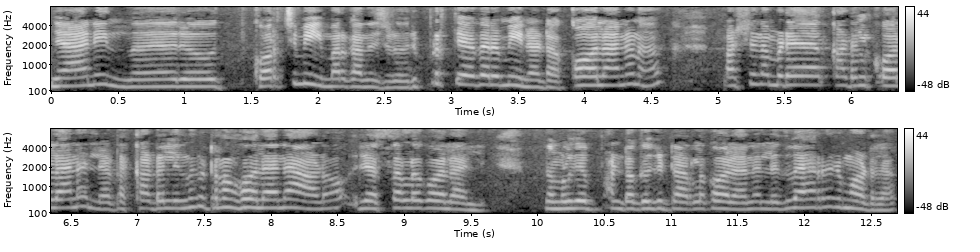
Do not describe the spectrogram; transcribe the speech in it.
ഞാൻ ഇന്ന് ഒരു കുറച്ച് മീൻ മറക്കാന്ന് വെച്ചിട്ട് ഒരു പ്രത്യേകതരം കേട്ടോ കോലാനാണ്. പക്ഷെ നമ്മുടെ കടൽ കോലാനല്ല കേട്ടോ. കടലിൽ നിന്ന് കിട്ടുന്ന കോലാനാണോ? രസമുള്ള കോലാനല്ലേ. നമ്മൾക്ക് പണ്ടൊക്കെ കിട്ടാറുള്ള കോലാനല്ല. ഇത് വേറൊരു മോഡലാണ്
